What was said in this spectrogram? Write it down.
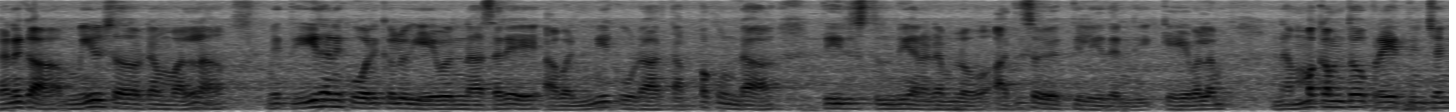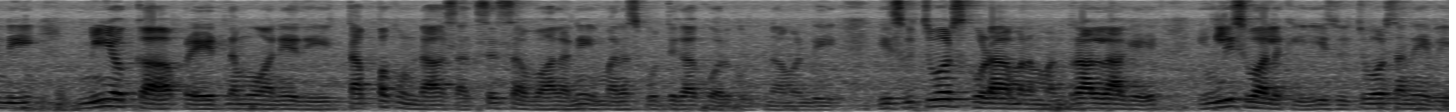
కనుక మీరు చదవటం వలన మీ తీరని కోరికలు ఏవన్నా సరే అవన్నీ కూడా తప్పకుండా తీరుస్తుంది అనడంలో అతిశయోక్తి లేదండి. కేవలం నమ్మకంతో ప్రయత్నించండి. మీ యొక్క ప్రయత్నము అనేది తప్పకుండా సక్సెస్ అవ్వాలని మనస్ఫూర్తిగా కోరుకుంటున్నామండి. ఈ స్విచ్ బోర్డ్స్ కూడా మనం మంత్రాల్లాగే ఇంగ్లీష్ వాళ్ళకి ఈ స్విచ్ బోర్డ్స్ అనేవి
